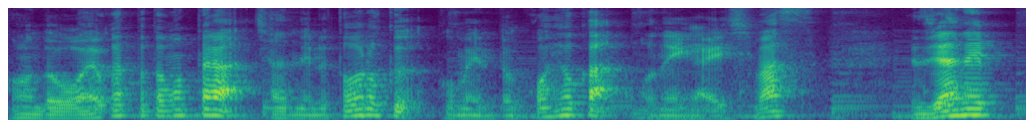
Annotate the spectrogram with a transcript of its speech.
この動画が良かったと思ったらチャンネル登録、コメント、高評価お願いします。じゃあね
